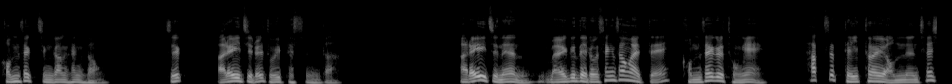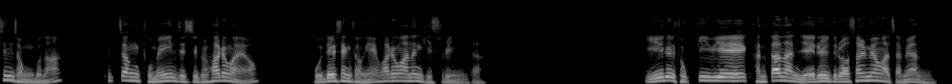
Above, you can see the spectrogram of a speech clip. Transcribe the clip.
검색 증강 생성, 즉 RAG를 도입했습니다. RAG는 말 그대로 생성할 때 검색을 통해 학습 데이터에 없는 최신 정보나 특정 도메인 지식을 활용하여 모델 생성에 활용하는 기술입니다. 이해를 돕기 위해 간단한 예를 들어 설명하자면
